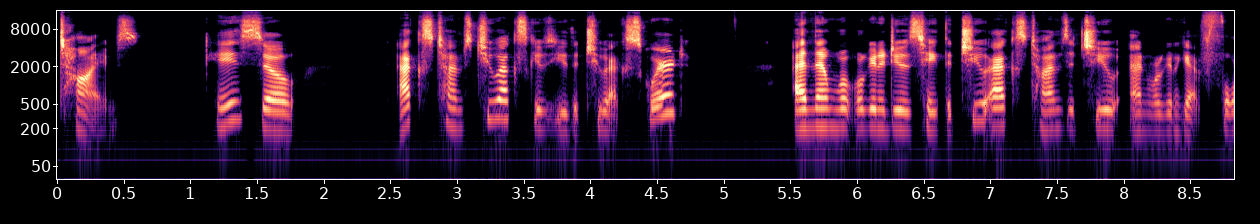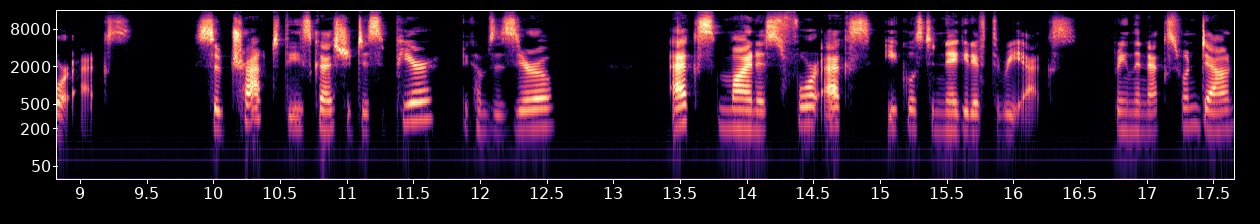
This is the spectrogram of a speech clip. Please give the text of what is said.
times. Okay, so x times 2x gives you the 2x squared. And then what we're going to do is take the 2x times the 2 and we're going to get 4x. Subtract, these guys should disappear, becomes a 0. x minus 4x equals to negative 3x. Bring the next one down.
